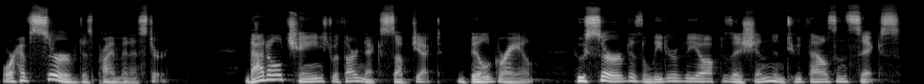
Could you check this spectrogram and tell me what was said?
or have served as prime minister. That all changed with our next subject, Bill Graham, who served as the leader of the opposition in 2006.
